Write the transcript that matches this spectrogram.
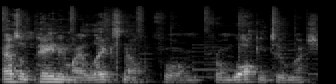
I have some pain in my legs now from from walking too much.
